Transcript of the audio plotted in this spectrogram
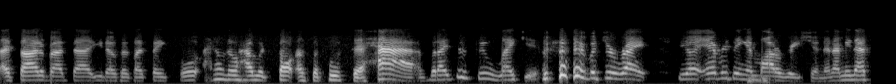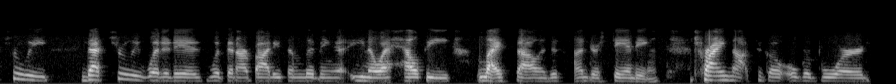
I thought about that, you know, because I think, well, I don't know how much salt I'm supposed to have, but I just do like it. but you're right, you know, everything in mm-hmm. moderation, and I mean that's truly that's truly what it is within our bodies and living, you know, a healthy lifestyle and just understanding, trying not to go overboard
